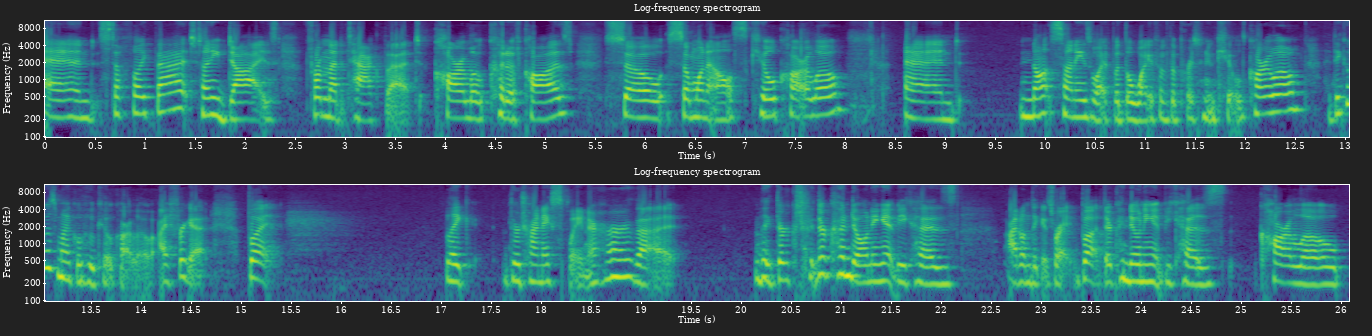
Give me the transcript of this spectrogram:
and stuff like that. Sonny dies from that attack that Carlo could have caused. So someone else killed Carlo and not Sonny's wife, but the wife of the person who killed Carlo. I think it was Michael who killed Carlo. I forget. But like they're trying to explain to her that like they're they're condoning it because I don't think it's right, but they're condoning it because Carlo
